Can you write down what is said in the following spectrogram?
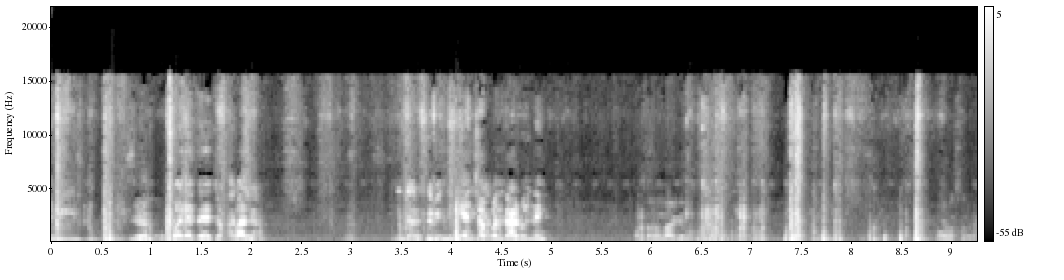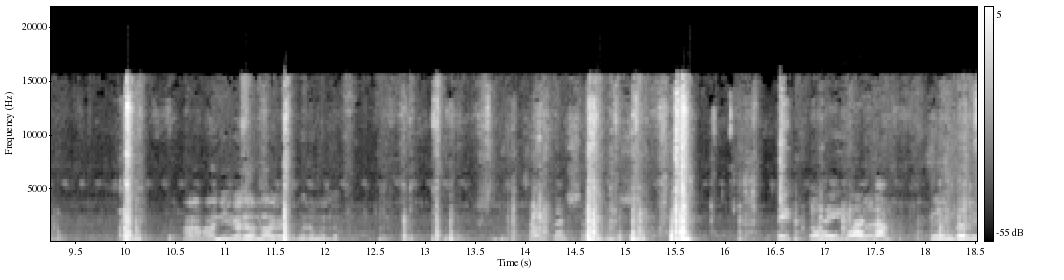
मी. आहे. मी इधर से भी निकल चप्पल काढू नये लागेल? थोडासा राहिला. हा हा निघाल्यावर लागायचं बरं बोललं. ते तो हे घ्या आता. सेम झाले.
